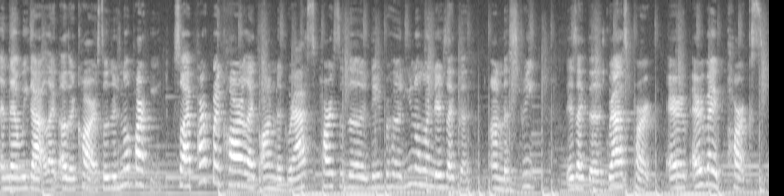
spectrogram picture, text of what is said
and then we got like other cars. So there's no parking. So I parked my car like on the grass parts of the neighborhood. You know when there's like a on the street, there's like the grass part. Everybody parks.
